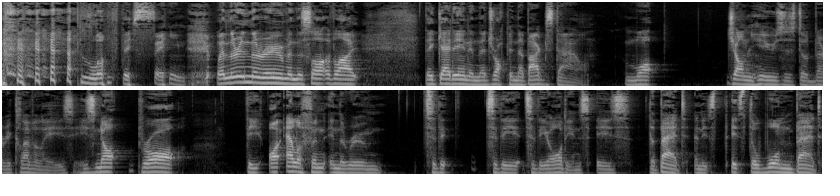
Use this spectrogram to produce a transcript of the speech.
I love this scene when they're in the room and they're sort of like they get in and they're dropping their bags down. And what John Hughes has done very cleverly is he's not brought the uh, elephant in the room to the to the to the audience is the bed, and it's it's the one bed.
